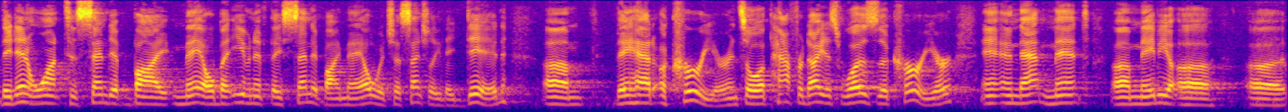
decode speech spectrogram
they didn't want to send it by mail. But even if they sent it by mail, which essentially they did, um, they had a courier. And so Epaphroditus was the courier, and, and that meant uh, maybe a, a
